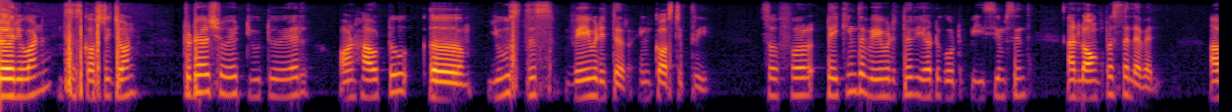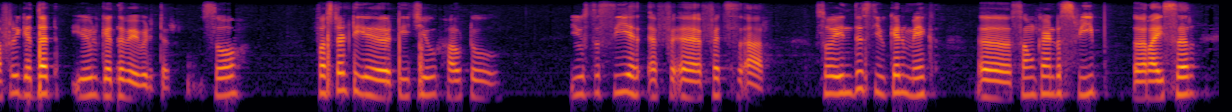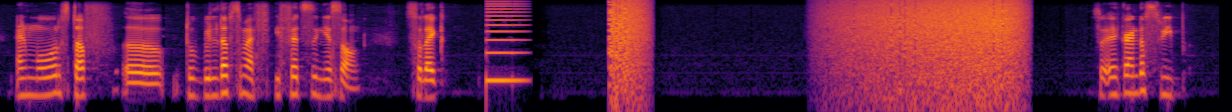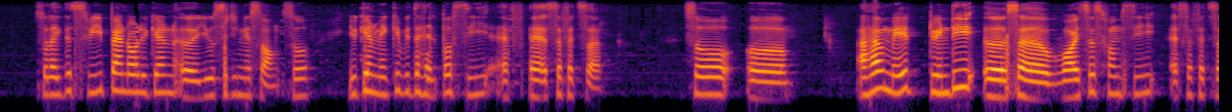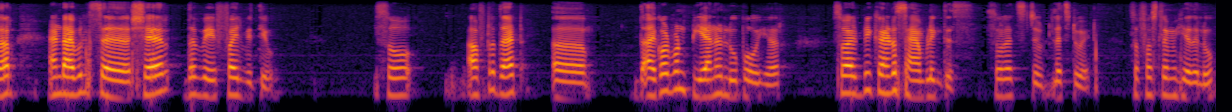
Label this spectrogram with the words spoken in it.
Hello everyone, this is Caustic John. Today I'll show a tutorial on how to um, use this wave editor in Caustic 3. So for taking the wave editor you have to go to PCM synth and long press the level. After you get that you will get the wave editor. So first I'll uh, teach you how to use the CFSR. So in this you can make uh, some kind of sweep uh, riser and more stuff uh, to build up some effects in your song. So like so a kind of sweep. So like this sweep and all you can uh, use it in your song. So you can make it with the help of CF, SFXR so uh, I have made 20 uh, voices from C SFXR and I will uh, share the wave file with you. So after that uh, I got one piano loop over here. So I'll be kind of sampling this. So let's do let's do it. So first let me hear the loop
